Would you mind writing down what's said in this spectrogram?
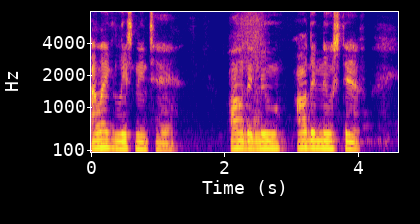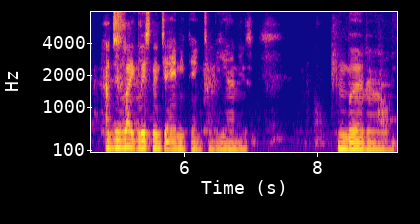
I like listening to all the new all the new stuff. I just like listening to anything to be honest. But um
